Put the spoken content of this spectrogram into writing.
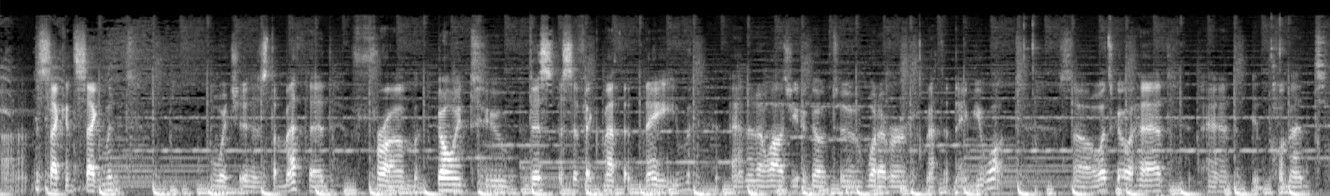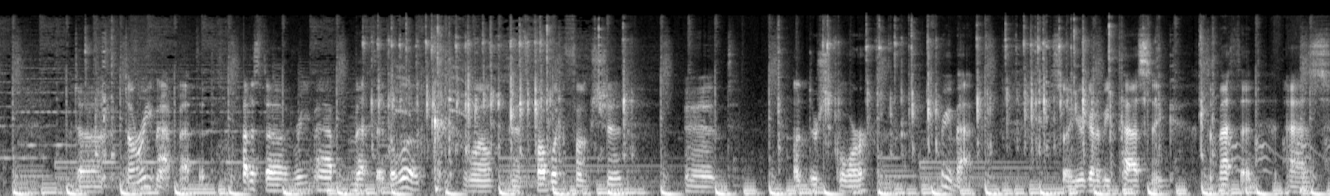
uh, the second segment which is the method from going to this specific method name and it allows you to go to whatever method name you want. So let's go ahead and implement the, the remap method. How does the remap method look? Well, it's public function and underscore remap. So you're going to be passing the method as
